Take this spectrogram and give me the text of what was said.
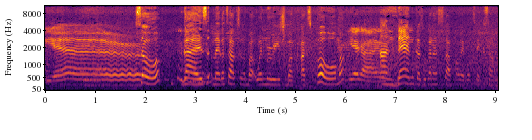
Yeah. So, guys, I'm gonna talk to them about when we reach back at home. yeah guys. And then, because we're gonna stop and we're gonna take some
